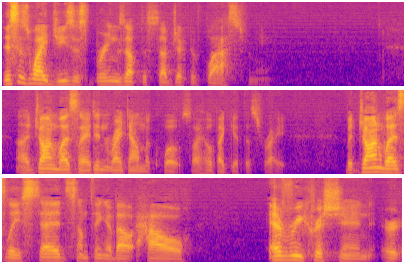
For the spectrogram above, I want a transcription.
this is why Jesus brings up the subject of blasphemy. Uh, John Wesley, I didn't write down the quote, so I hope I get this right. But John Wesley said something about how every Christian, or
